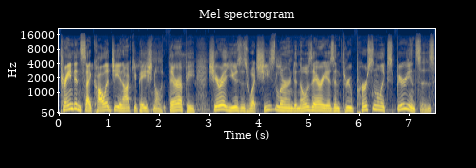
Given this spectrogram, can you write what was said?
Trained in psychology and occupational therapy, Shira uses what she's learned in those areas and through personal experiences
